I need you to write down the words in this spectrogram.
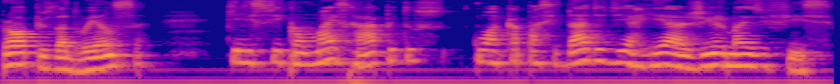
próprios da doença, que eles ficam mais rápidos com a capacidade de reagir mais difícil.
